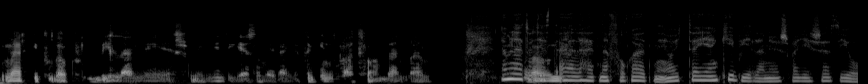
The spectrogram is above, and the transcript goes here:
mert ki tudok billenni, és még mindig érzem, hogy rengeteg indulat van bennem. Nem lehet, hogy um, ezt el lehetne fogadni, hogy te ilyen kibillenős vagy, és ez jó?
